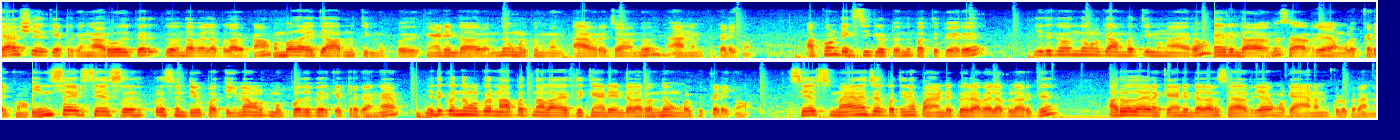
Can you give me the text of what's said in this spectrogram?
கேஷியர் கேட்டிருக்காங்க அறுபது பேருக்கு வந்து அவைலபிளாக இருக்கான். ஒன்பதாயிரத்தி அறுநூற்றி முப்பது கனடியன் டாலர் வந்து உங்களுக்கு மந்த் ஆவரேஜாக வந்து ஆனம்க்கு கிடைக்கும். அக்கௌண்ட் எக்ஸிக்யூட் வந்து பத்து பேர். இதுக்கு வந்து உங்களுக்கு ஐம்பத்தி மூணாயிரம். கனேடியன் டாலர் வந்து சேலரியாக உங்களுக்கு கிடைக்கும். இன்சைட் சேல்ஸ் ரெப்ரசன்டேட்டிவ் பார்த்தீங்கன்னா உங்களுக்கு முப்பது பேர் கேட்டிருக்காங்க. இதுக்கு வந்து உங்களுக்கு ஒரு நாற்பத்தி நாலாயிரத்து கனேடியன் டாலர் வந்து உங்களுக்கு கிடைக்கும். சேல்ஸ் மேனேஜர் பார்த்தீங்கன்னா பன்னெண்டு பேர் அவைலபிளாக இருக்குது அறுபதாயிரம் கேண்டின் அதாவது சேலரியாக உங்களுக்கு ஆனம் கொடுக்குறாங்க.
